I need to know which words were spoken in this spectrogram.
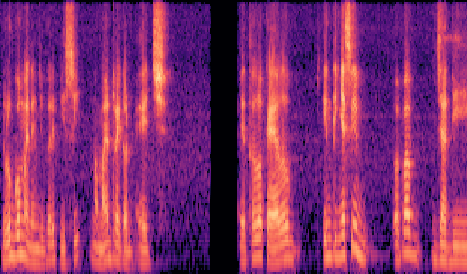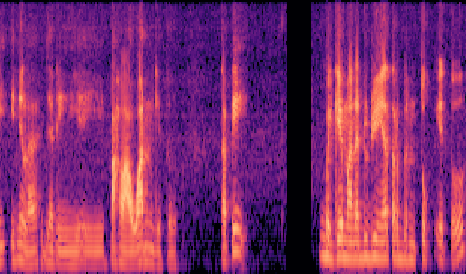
Dulu gue mainin juga di PC namanya Dragon Age. Itu lo kayak lo intinya sih apa jadi inilah jadi pahlawan gitu. Tapi bagaimana dunianya terbentuk itu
